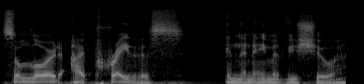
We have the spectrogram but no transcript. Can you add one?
So, Lord, I pray this in the name of Yeshua.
